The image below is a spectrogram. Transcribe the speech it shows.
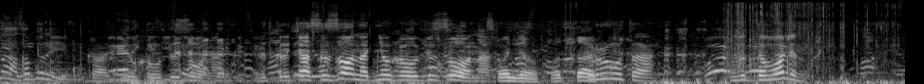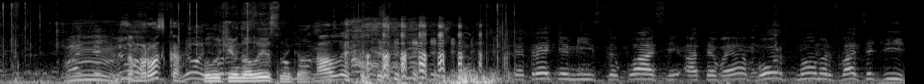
На, забери йому. Днюха у бізона. Відкриття сезону, днюха у бізона. Понял, вот так. Круто. Вже доволен? М, Заморозка? Получив налисника. Нали... Це третє місце в класі АТВ, борт номер 28.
